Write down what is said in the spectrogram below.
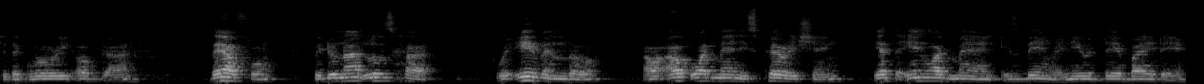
to the glory of God. Therefore, we do not lose heart, we, even though our outward man is perishing, yet the inward man is being renewed day by day.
